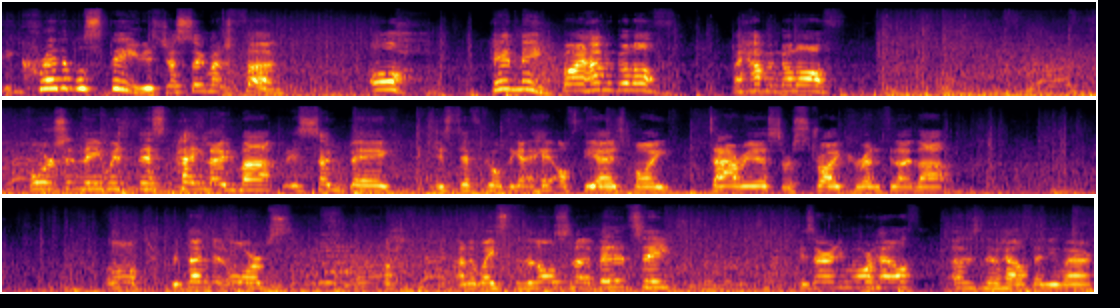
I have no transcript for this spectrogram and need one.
incredible speed is just so much fun. Oh, hit me, but I haven't gone off. I haven't gone off. Fortunately, with this payload map, it's so big, it's difficult to get hit off the edge by Darius or Striker or anything like that. Oh, redundant orbs. Oh, and a waste of an ultimate ability. Is there any more health? Oh, there's no health anywhere.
